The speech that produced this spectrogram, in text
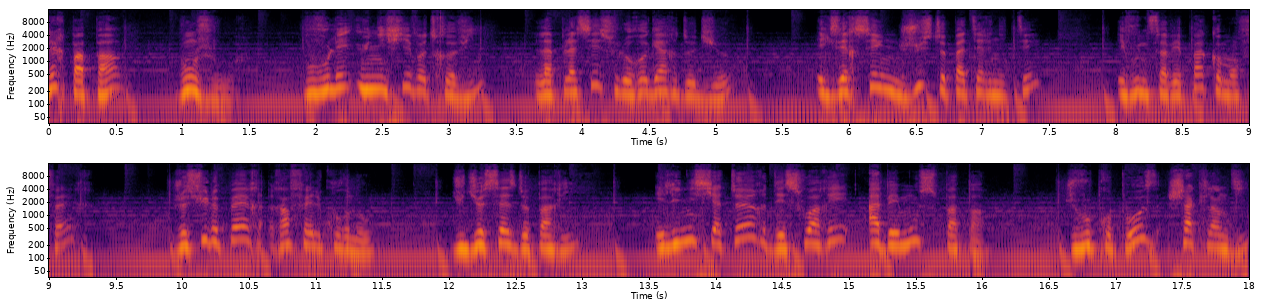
Cher papa, bonjour. Vous voulez unifier votre vie, la placer sous le regard de Dieu, exercer une juste paternité, et vous ne savez pas comment faire? Je suis le père Raphaël Cournot, du diocèse de Paris, et l'initiateur des soirées Abemus Papa. Je vous propose chaque lundi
